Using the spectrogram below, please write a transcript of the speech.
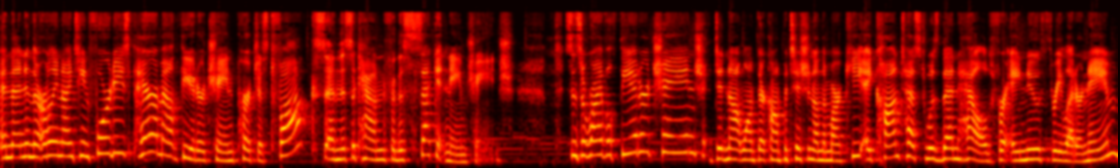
And then in the early 1940s, Paramount Theater chain purchased Fox, and this accounted for the second name change. Since a rival theater change did not want their competition on the marquee, a contest was then held for a new three letter name.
